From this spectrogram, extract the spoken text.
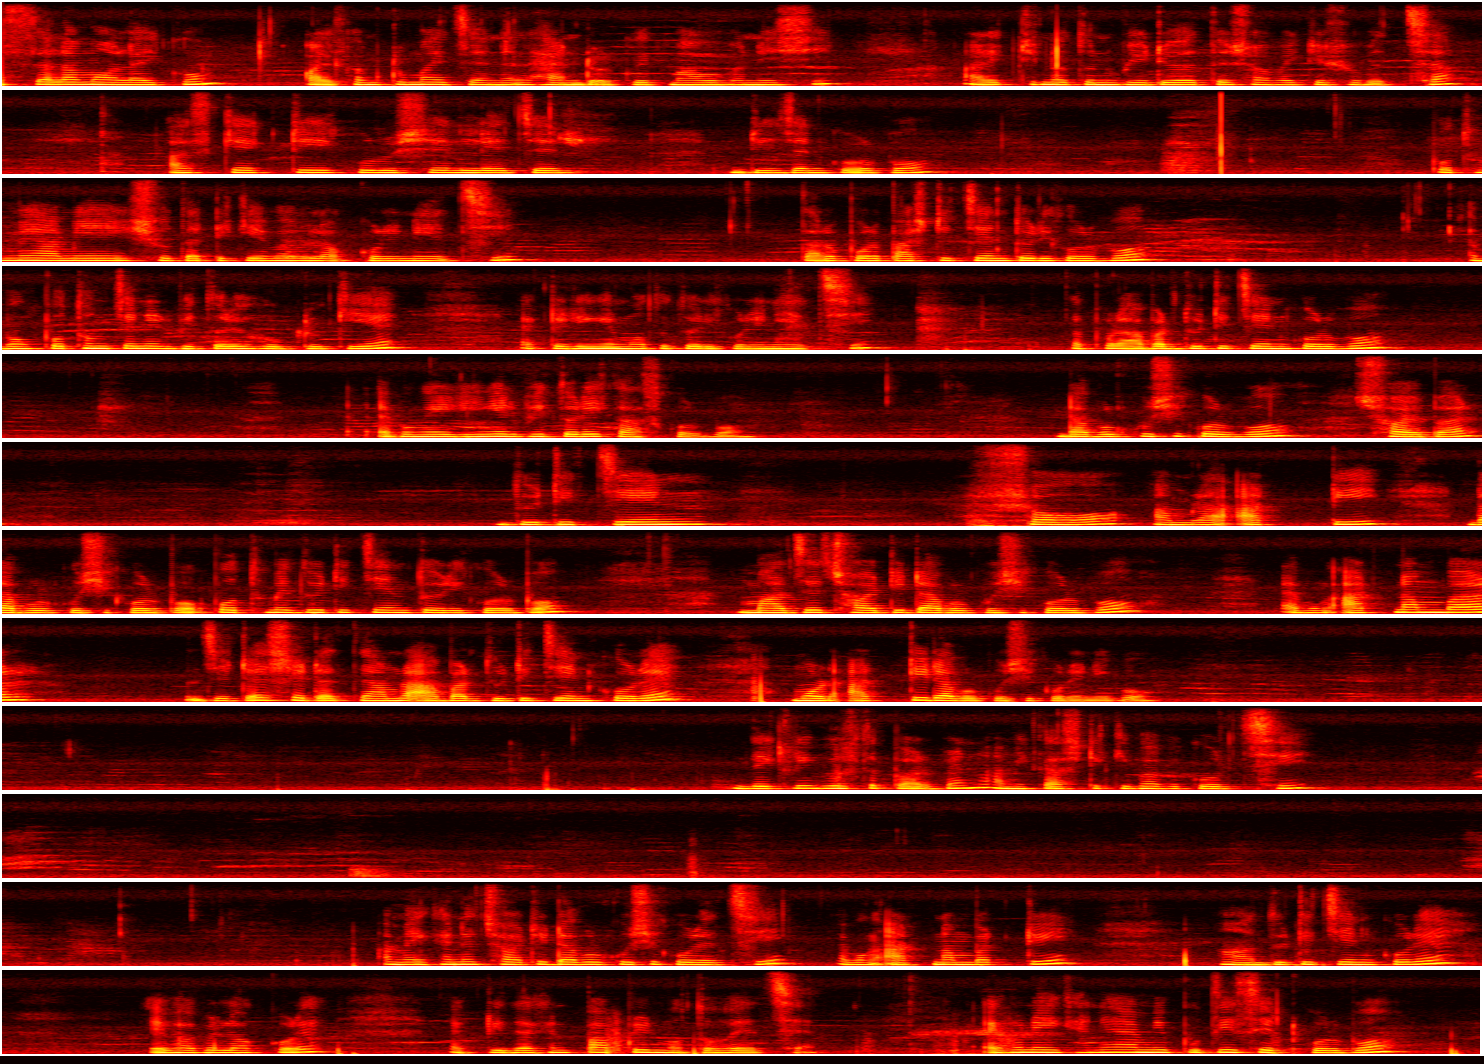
আসসালামু আলাইকুম। Welcome to my channel hand work with মা বাবা নিশি। আরেকটি নতুন ভিডিওতে সবাইকে শুভেচ্ছা। আজকে একটি কুরুশের লেজের ডিজাইন করব। প্রথমে আমি সুতাটিকে এভাবে লক করে নিয়েছি। তার উপরে পাঁচটি চেন তৈরি করব। এবং প্রথম চেনের ভিতরে হুক ঢুকিয়ে একটা রিংয়ের মতো তৈরি করে নিয়েছি। তারপরে আবার দুটি চেন করব। এবং এই রিংয়ের ভিতরেই কাজ করব। ডাবল কুশি করব ছয়বার। দুইটি চেন সহ আমরা আটটি ডাবল কুশি করব। প্রথমে দুইটি চেন তৈরি করব। মাঝে ছয়টি ডাবল কুশি করব এবং আট নাম্বার যেটা সেটাতে আমরা আবার দুটি চেন করে মোট আটটি ডাবল কুশি করে নিব। দেখলেই বুঝতে পারবেন আমি কাজটি কীভাবে করছি। আমি এখানে ছয়টি ডাবল কুশি করেছি এবং আট নাম্বারটি দুটি চেন করে এভাবে লক করে একটি দেখেন পাপড়ির মতো হয়েছে। এখন এইখানে আমি পুঁতি সেট করব।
